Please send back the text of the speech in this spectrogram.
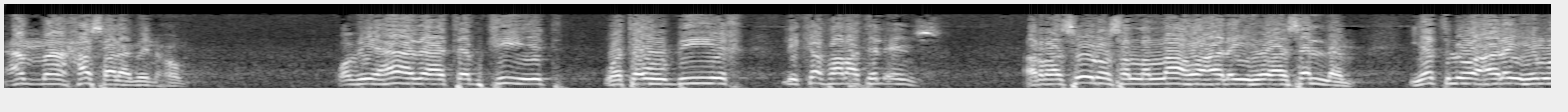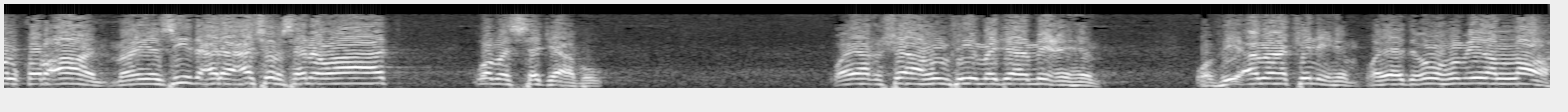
عما حصل منهم. وفي هذا تبكيت وتوبيخ لكفرة الإنس. الرسول صلى الله عليه وسلم يتلو عليهم القرآن ما يزيد على عشر سنوات وما استجابوا. ويغشاهم في مجامعهم وفي أماكنهم ويدعوهم إلى الله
